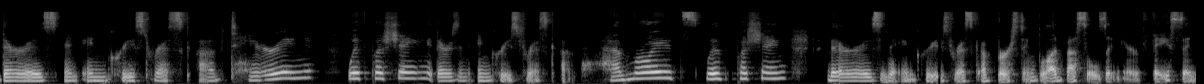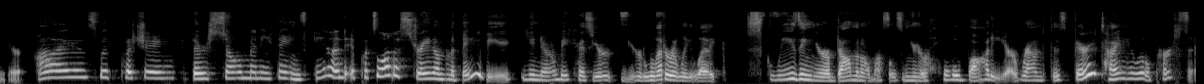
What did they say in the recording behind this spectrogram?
there is an increased risk of tearing with pushing. There's an increased risk of hemorrhoids with pushing. There is an increased risk of bursting blood vessels in your face and your eyes with pushing. There's so many things. And it puts a lot of strain on the baby, you know, because you're you're literally like squeezing your abdominal muscles and your whole body around this very tiny little person.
